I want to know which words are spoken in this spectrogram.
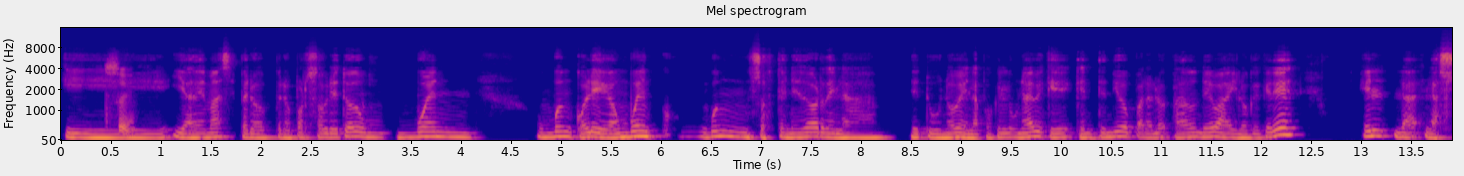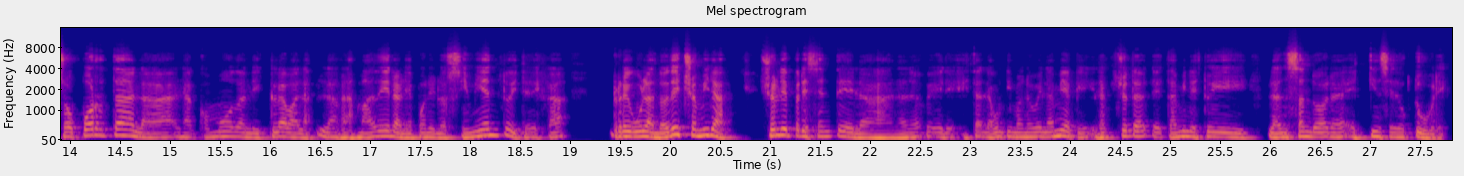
sí, y, y además, pero, pero por sobre todo un buen, un buen colega, un buen, un buen sostenedor de la, de tu novela, porque una vez que, entendió para, para dónde va y lo que querés, él la, soporta, la, acomoda, le clava las, maderas, le pone los cimientos y te deja regulando. De hecho, mira, yo le presenté la, eh, esta- la última novela mía, que yo eh, también estoy lanzando ahora el 15 de octubre.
